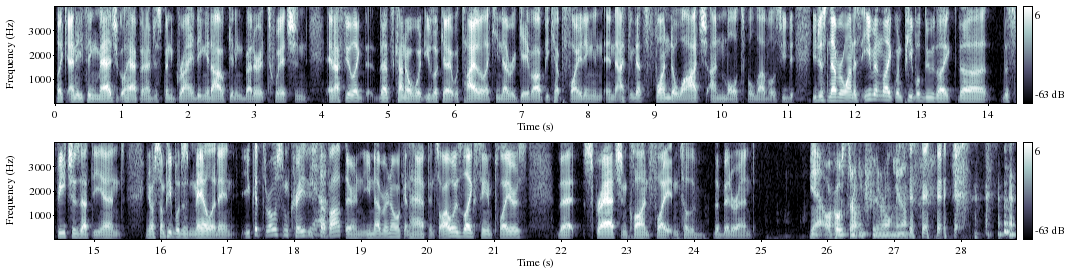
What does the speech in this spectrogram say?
like anything magical happened. I've just been grinding it out, getting better at Twitch, and and I feel like that's kind of what you look at with Tyler. Like he never gave up, he kept fighting, and, and I think that's fun to watch on multiple levels. You you just never want to even like when people do like the the speeches at the end. You know, some people just mail it in. You could throw some crazy Yeah. stuff out there, and you never know what can happen. So I always like seeing players that scratch and claw and fight until the the bitter end. Yeah, or host their own funeral. You know,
